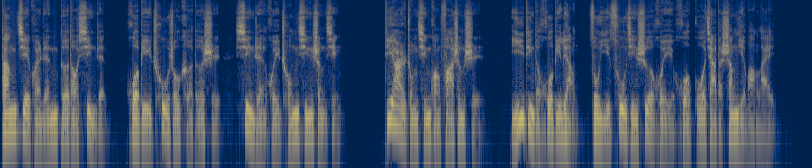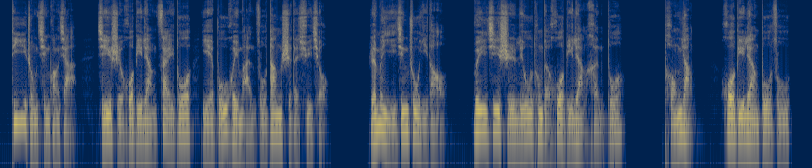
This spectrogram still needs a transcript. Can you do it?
当借款人得到信任，货币触手可得时，信任会重新盛行。第二种情况发生时，一定的货币量足以促进社会或国家的商业往来；第一种情况下，即使货币量再多，也不会满足当时的需求。人们已经注意到，危机时流通的货币量很多。同样，货币量不足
